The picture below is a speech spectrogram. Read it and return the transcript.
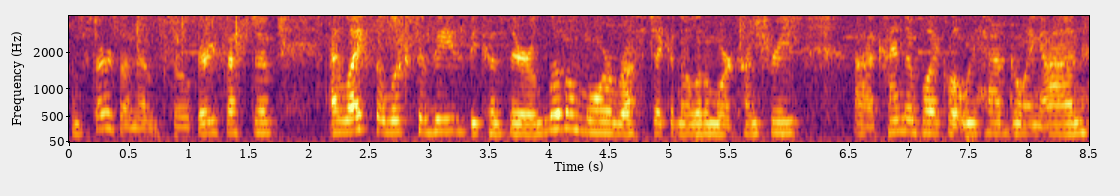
some stars on them. So very festive. I like the looks of these because they're a little more rustic and a little more country. Uh, kind of like what we have going on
